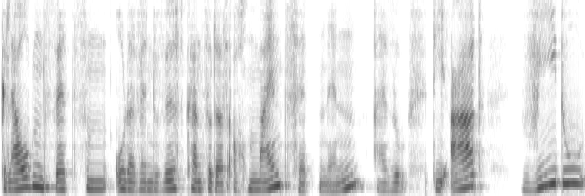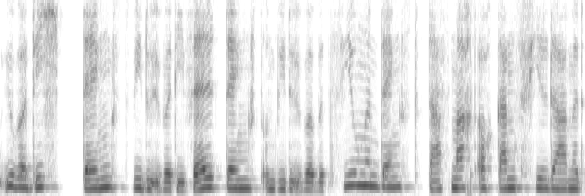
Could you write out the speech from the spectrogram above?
Glaubenssätzen oder wenn du willst, kannst du das auch Mindset nennen, also die Art, wie du über dich denkst, wie du über die Welt denkst und wie du über Beziehungen denkst, das macht auch ganz viel damit,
